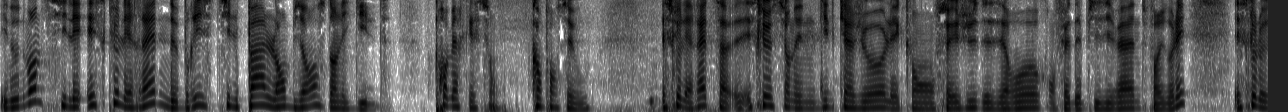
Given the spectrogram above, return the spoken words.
Il nous demande si les est-ce que les raids ne brisent-ils pas l'ambiance dans les guildes Première question. Qu'en pensez-vous? Est-ce que les raids, ça- est-ce que si on est une guilde casual et qu'on fait juste des zéros, qu'on fait des petits events pour rigoler, est-ce que le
